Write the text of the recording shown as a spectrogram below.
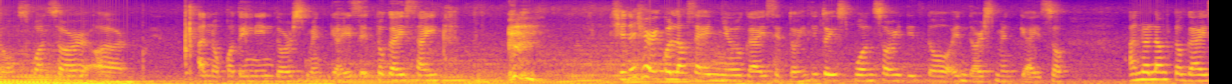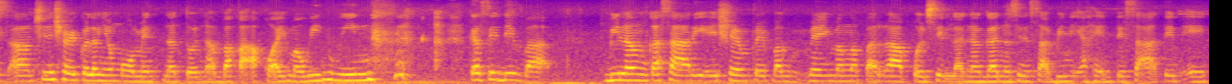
to, sponsor or ano ko tin endorsement guys. Ito guys ay sinashare ko lang sa inyo guys ito. Hindi to sponsor dito endorsement guys. So ano lang to guys, um, sinashare ko lang yung moment na to na baka ako ay ma-win-win. Kasi 'di ba bilang kasari eh syempre pag may mga parapol sila na gano'n sinasabi ni ahente sa atin eh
